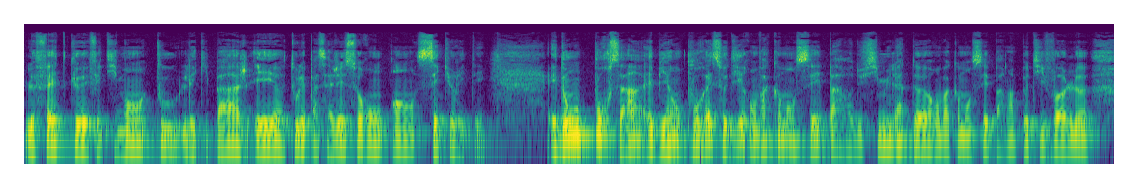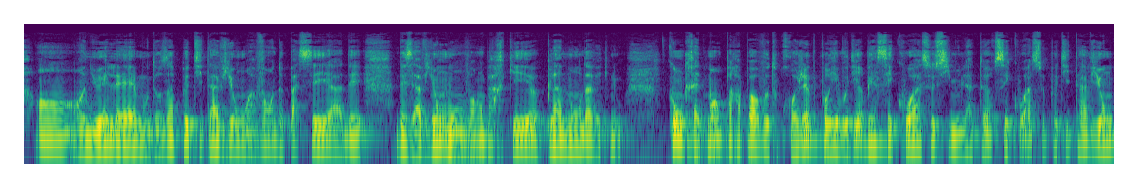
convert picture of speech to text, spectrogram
le fait que effectivement tout l'équipage et tous les passagers seront en sécurité. Et donc pour ça, eh bien, on pourrait se dire, on va commencer par du simulateur, on va commencer par un petit vol euh, en, ULM ou dans un petit avion avant de passer à des, avions où on va embarquer euh, plein de monde avec nous. Concrètement, par rapport à votre projet, vous pourriez vous dire, bien c'est quoi ce simulateur? C'est quoi ce petit avion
